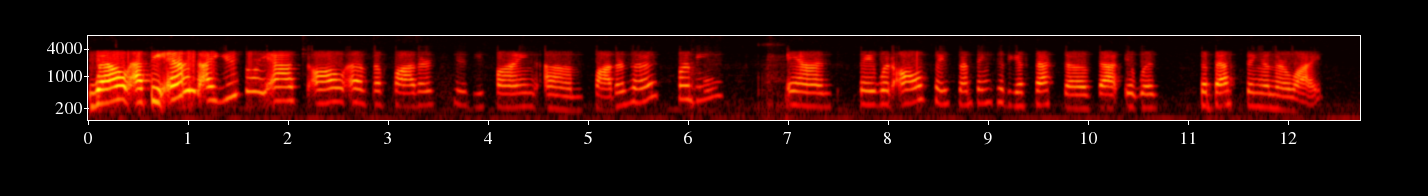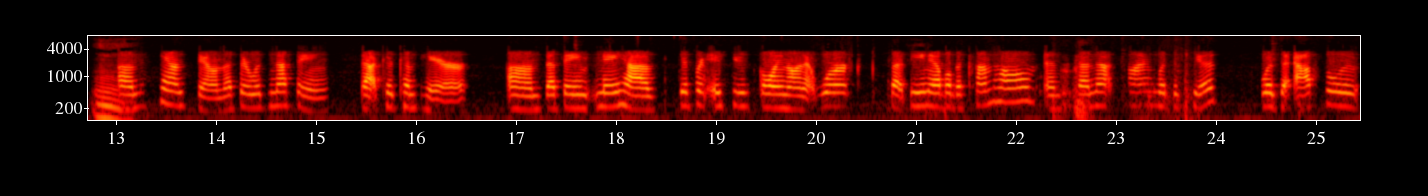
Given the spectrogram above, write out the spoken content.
Well, at the end, I usually asked all of the fathers to define um, fatherhood for me, and they would all say something to the effect of that it was the best thing in their life, mm. um, hands down, that there was nothing that could compare, um, that they may have different issues going on at work, but being able to come home and spend that time with the kids was the absolute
